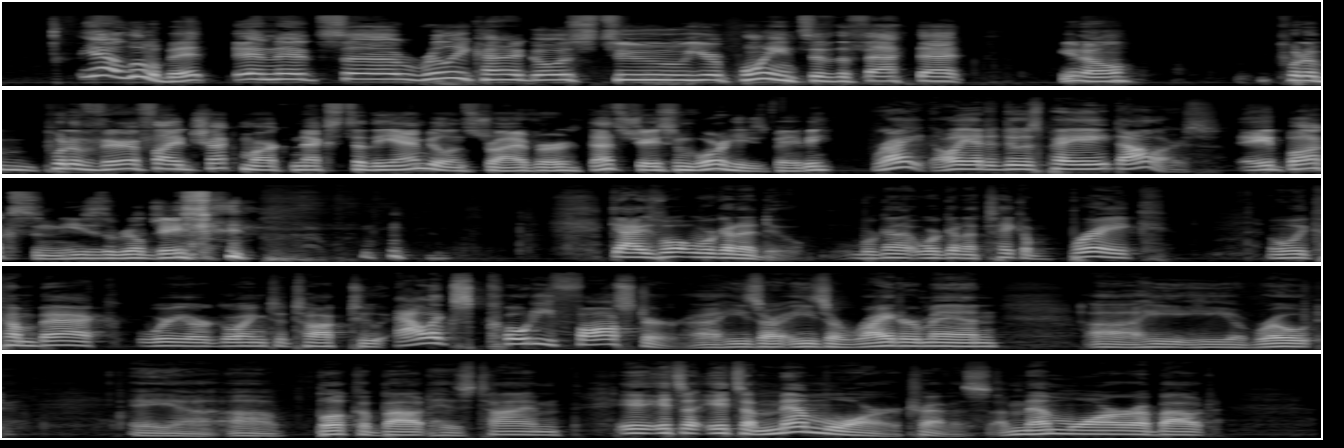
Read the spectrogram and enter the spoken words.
Yeah, a little bit, and it's uh, really kind of goes to your point of the fact that you know put a put a verified check mark next to the ambulance driver. That's Jason Voorhees, baby. Right. All you had to do is pay eight dollars. Eight bucks, and he's the real Jason. guys what we're gonna do we're gonna we're gonna take a break and when we come back we are going to talk to alex cody foster uh, he's our he's a writer man uh, he he wrote a, uh, a book about his time it, it's a it's a memoir travis a memoir about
